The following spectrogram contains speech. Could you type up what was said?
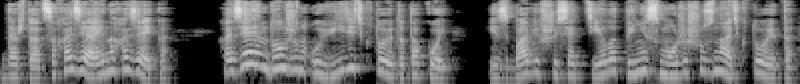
«Дождаться хозяина, хозяйка. Хозяин должен увидеть, кто это такой. Избавившись от тела, ты не сможешь узнать, кто это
